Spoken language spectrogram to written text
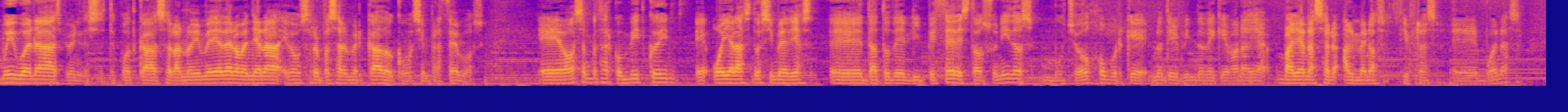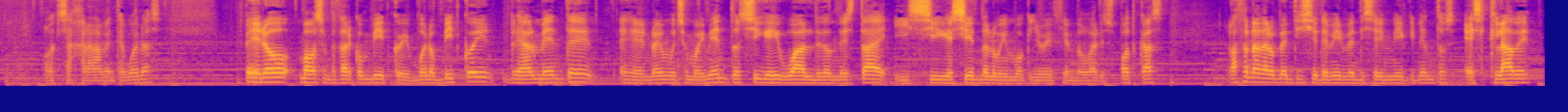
Muy buenas, bienvenidos a este podcast. A las 9 y media de la mañana y vamos a repasar el mercado como siempre hacemos. Eh, vamos a empezar con Bitcoin. Eh, hoy a las 2 y media, eh, dato del IPC de Estados Unidos. Mucho ojo porque no tiene pinta de que vayan a ser al menos cifras eh, buenas o exageradamente buenas. Pero vamos a empezar con Bitcoin. Bueno, Bitcoin realmente no hay mucho movimiento, sigue igual de donde está y sigue siendo lo mismo que yo diciendo en varios podcasts. La zona de los 27.000, 26.500 es clave.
